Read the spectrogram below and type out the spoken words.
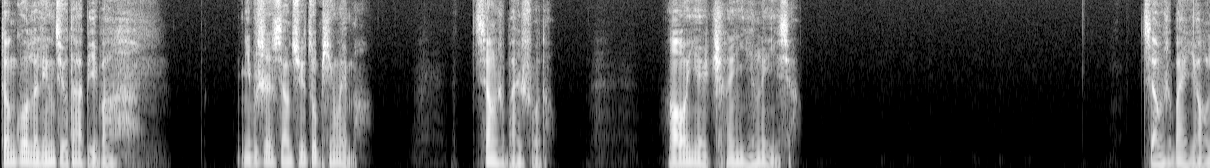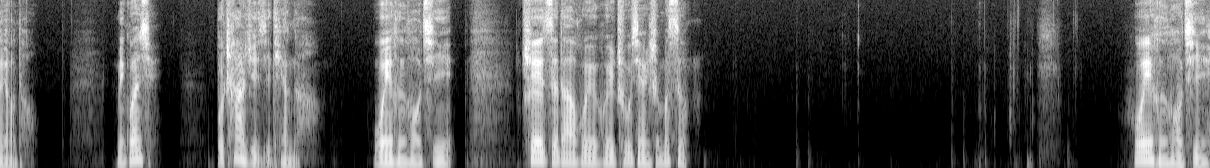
等过了零九大比吧，你不是想去做评委吗？”江少白说道。熬夜沉吟了一下。江世白摇了摇头：“没关系，不差这几天呢。”我也很好奇，这次大会会出现什么色？我也很好奇，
